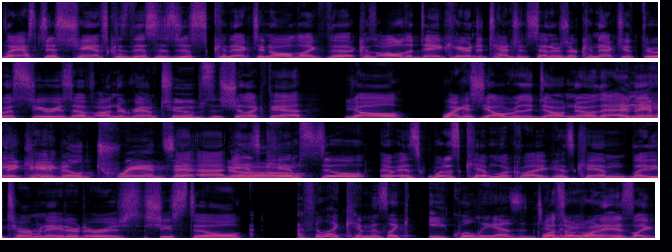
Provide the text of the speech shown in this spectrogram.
last just chance because this is just connecting all like the because all the daycare and detention centers are connected through a series of underground tubes and shit like that. Y'all, well, I guess y'all really don't know that. and then yet he- they can't he- build transit. uh, uh, no. Is Kim still? Is what does Kim look like? Has Kim Lady Terminated, or is she still? I feel like Kim is like equally as What's intimidating. I'm wondering is like,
